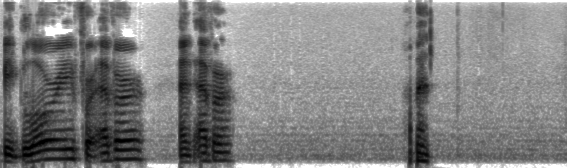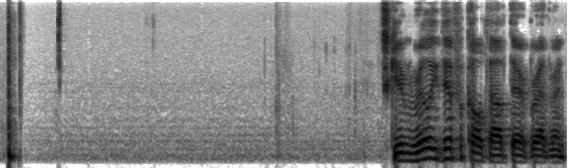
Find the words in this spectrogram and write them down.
be glory forever and ever. Amen. Getting really difficult out there, brethren.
